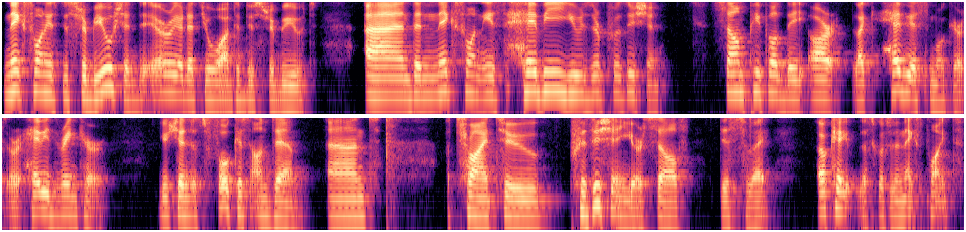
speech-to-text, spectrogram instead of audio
Next one is distribution, the area that you want to distribute. And the next one is heavy user position. Some people, they are like heavy smokers or heavy drinker. You should just focus on them and try to position yourself this way. Okay, let's go to the next point.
